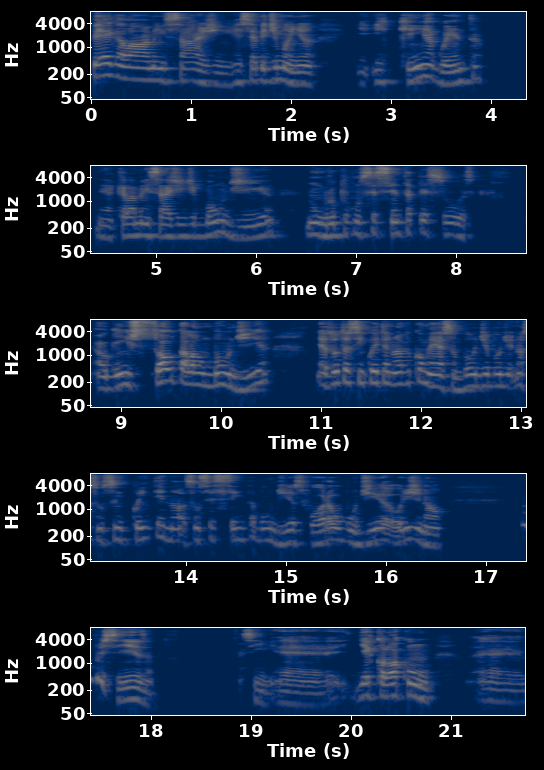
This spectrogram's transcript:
pega lá uma mensagem, recebe de manhã, e, e quem aguenta né, aquela mensagem de bom dia num grupo com 60 pessoas? Alguém solta lá um bom dia, E as outras 59 começam. Bom dia, bom dia. Nossa, são 59, são 60 bom dias, fora o bom dia original. Não precisa. Assim, é, e aí colocam, é,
